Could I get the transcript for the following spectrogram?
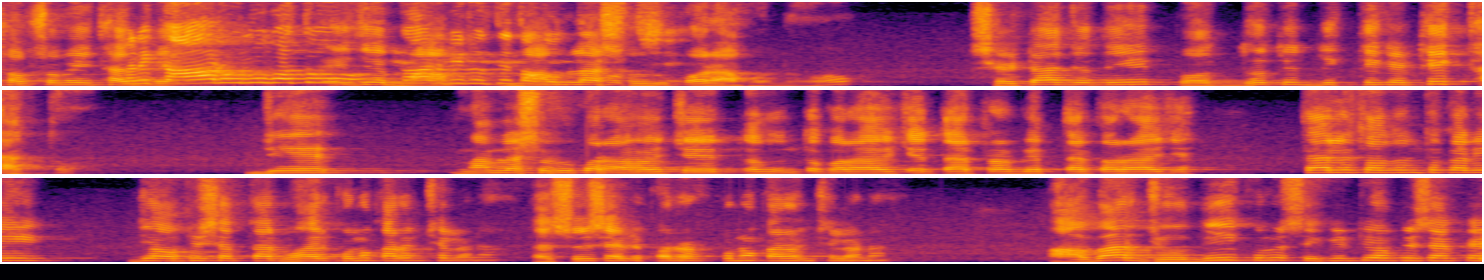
সবসময়ই মানে থাকবে। কার অনুগত এই যে মামলা শুরু করা হলো সেটা যদি পদ্ধতির দিক থেকে ঠিক থাকতো যে মামলা শুরু করা হয়েছে তদন্ত করা হয়েছে তারপর গ্রেপ্তার করা হয়েছে তাহলে তদন্তকারী যে অফিসার তার ভয়ের কোনো কারণ ছিল না তার সুইসাইড করার কোনো কারণ ছিল না। আবার যদি কোনো সিকিউরিটি অফিসারকে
